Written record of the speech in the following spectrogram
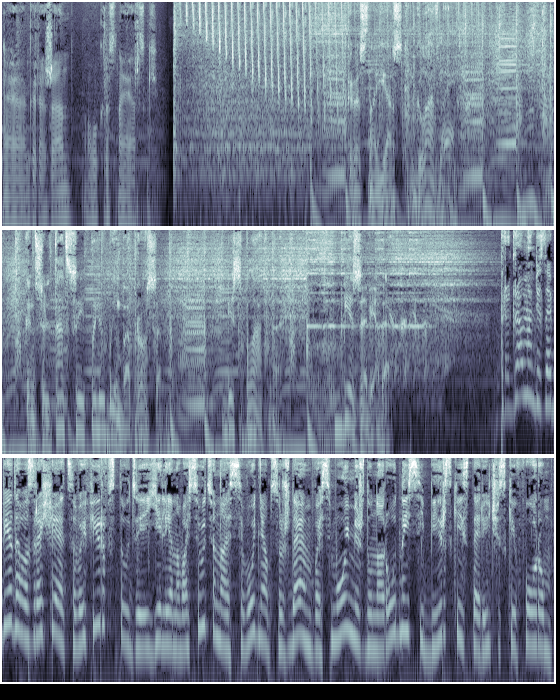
э, горожан о Красноярске. Красноярск главный. Консультации по любым вопросам. Бесплатно. Без заведа. Программа «Без обеда» возвращается в эфир в студии Елена Васютина. Сегодня обсуждаем восьмой международный сибирский исторический форум.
